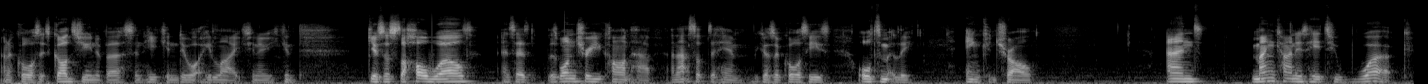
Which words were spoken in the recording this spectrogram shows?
and of course it's God's universe and he can do what he likes you know he can gives us the whole world and says there's one tree you can't have and that's up to him because of course he's ultimately in control and mankind is here to work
